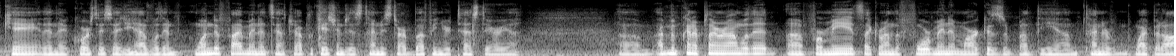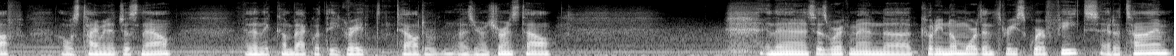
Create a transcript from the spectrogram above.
Okay, and then they, of course they said you have within one to five minutes after application, it's time to start buffing your test area. Um, I've been kind of playing around with it. Uh, for me, it's like around the four minute mark is about the um, time to wipe it off. I was timing it just now, and then they come back with the gray towel to, as your insurance towel. And then it says we recommend uh, coating no more than three square feet at a time.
